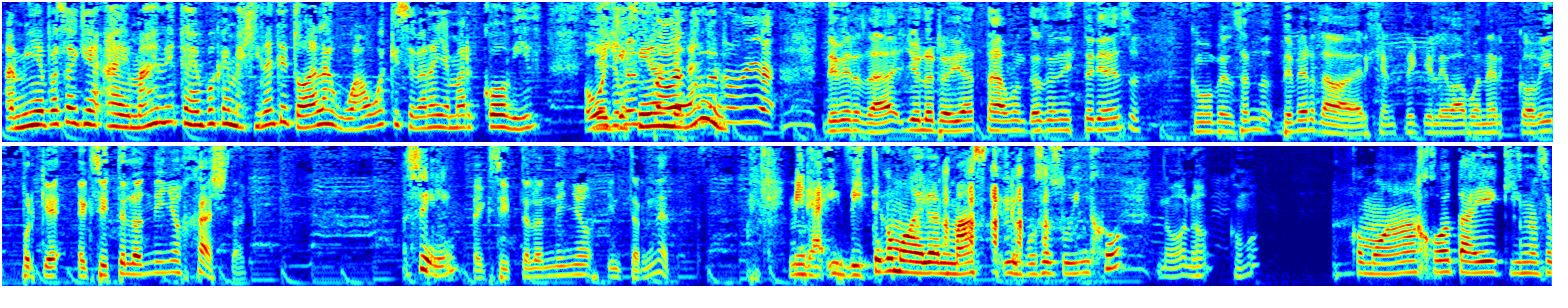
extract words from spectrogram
A mí me pasa que además en esta época, imagínate todas las guaguas que se van a llamar COVID Oh, yo pensaba el otro día. De verdad, yo el otro día estaba apuntando una historia de eso. Como pensando, de verdad va a haber gente que le va a poner COVID porque existen los niños hashtag, Sí. existen los niños internet. Mira, ¿y viste cómo Elon Musk le puso a su hijo? No, no, ¿cómo? Como AJX, no sé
